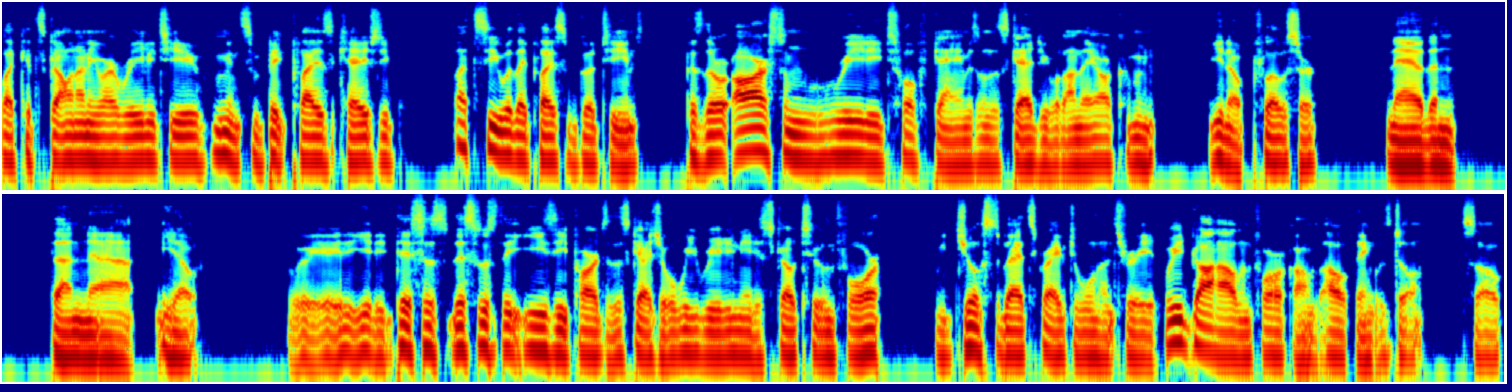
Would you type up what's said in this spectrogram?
like it's going anywhere really to you? I mean, some big plays occasionally. Let's see where they play some good teams because there are some really tough games on the schedule, and they are coming, you know, closer now than than uh, you know. This is this was the easy part of the schedule. We really needed to go two and four we just about scraped to one and three. If we'd got Alvin Fork on, the whole thing was done. So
